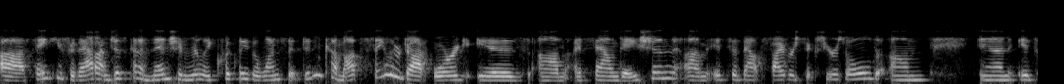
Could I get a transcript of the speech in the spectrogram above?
uh, thank you for that. I'm just going to mention really quickly the ones that didn't come up. Saylor.org is um, a foundation. Um, it's about five or six years old. Um, and it's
